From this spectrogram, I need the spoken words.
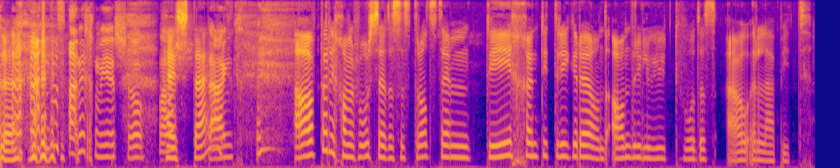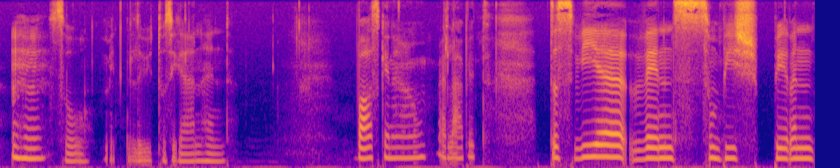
das habe ich mir schon Hast du gedacht? Aber ich kann mir vorstellen, dass es trotzdem dich könnte triggern und andere Leute, die das auch erleben. Mhm. So mit Leuten, die sie gerne haben. Was genau erlebt? Dass wie wenn es zum Beispiel, wenn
